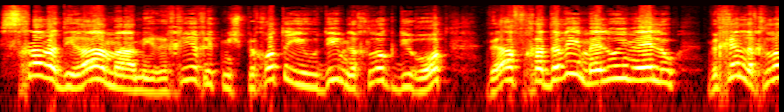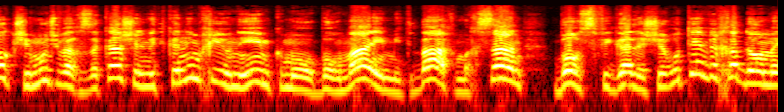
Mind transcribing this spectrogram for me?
שכר הדירה המאמיר הכריח את משפחות היהודים לחלוק דירות ואף חדרים אלו עם אלו, וכן לחלוק שימוש והחזקה של מתקנים חיוניים כמו בור מים, מטבח, מחסן, בור ספיגה לשירותים וכדומה.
